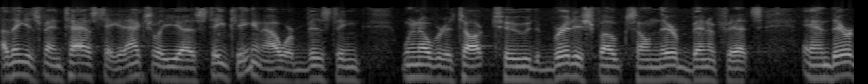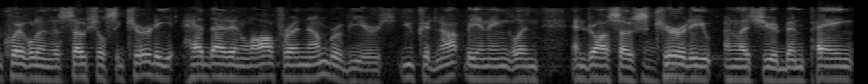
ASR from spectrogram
I think it's fantastic. And actually, uh, Steve King and I were visiting, went over to talk to the British folks on their benefits and their equivalent of Social Security had that in law for a number of years. You could not be in England and draw Social mm-hmm. Security unless you had been paying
